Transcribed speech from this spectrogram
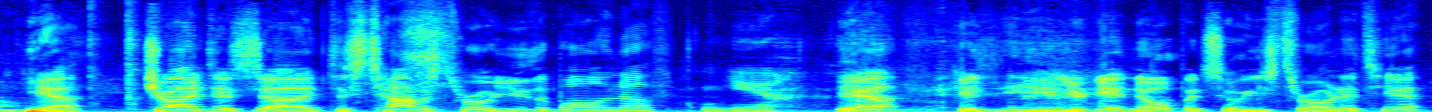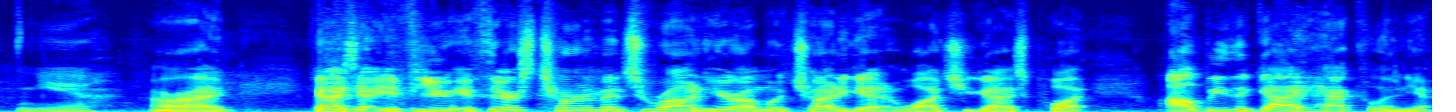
own. Yeah, John. Does uh, does Thomas throw you the ball enough? Yeah. Yeah, because you're getting open, so he's throwing it to you. Yeah. All right, guys. If you if there's tournaments around here, I'm gonna try to get and watch you guys play. I'll be the guy heckling you.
